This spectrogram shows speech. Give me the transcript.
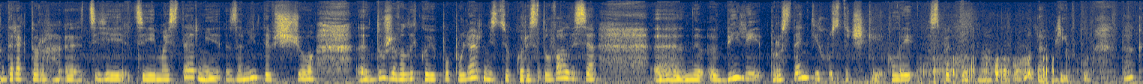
директор е, цієї, цієї майстерні замітив, що е, дуже великою популярністю користувалися е, білі простенькі хусточки. Коли спекотна погода влітку, так,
